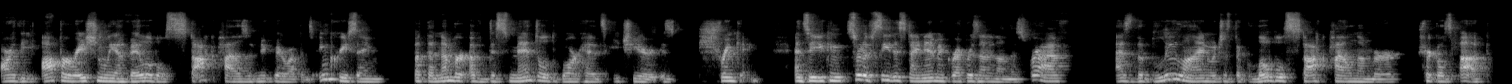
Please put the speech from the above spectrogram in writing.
are the operationally available stockpiles of nuclear weapons increasing, but the number of dismantled warheads each year is shrinking. And so you can sort of see this dynamic represented on this graph as the blue line, which is the global stockpile number, trickles up.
